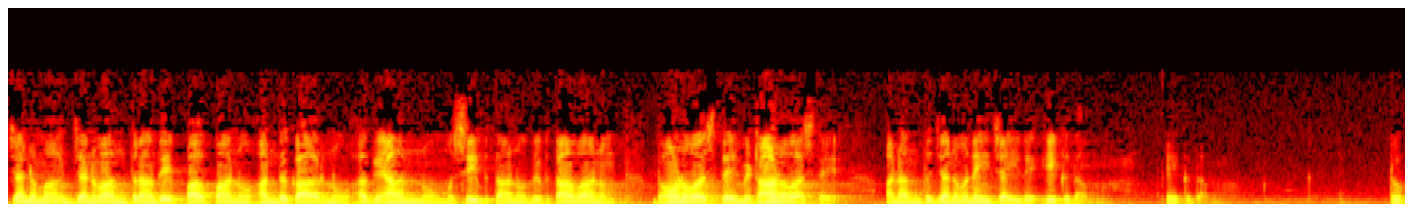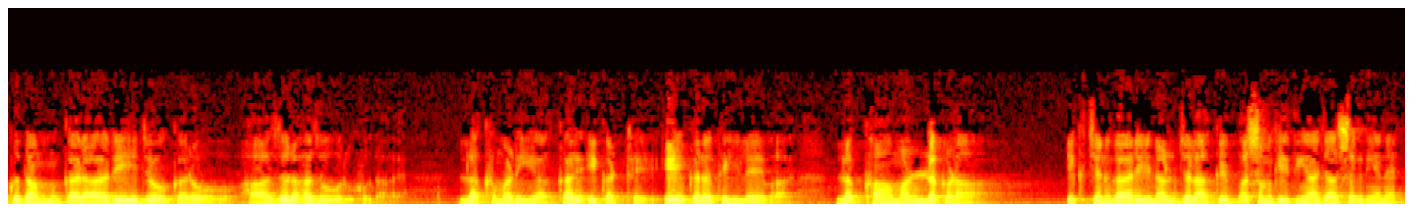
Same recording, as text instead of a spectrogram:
ਜਨਮਾਂ ਜਨਮਾਂਤਰਾਂ ਦੇ ਪਾਪਾਂ ਨੂੰ, ਅੰਧਕਾਰ ਨੂੰ, ਅਗਿਆਨ ਨੂੰ, ਮੁਸੀਬਤਾਂ ਨੂੰ, ਵਿਪਤਾਵਾਂ ਨੂੰ ਧੋਣ ਵਾਸਤੇ, ਮਿਟਾਉਣ ਵਾਸਤੇ ਅਨੰਤ ਜਨਮ ਨਹੀਂ ਚਾਹੀਦੇ। ਇੱਕਦਮ ਇੱਕਦਮ। ਟੁਕ ਕਰਾਰੀ ਜੋ ਕਰੋ, ਹਾਜ਼ਰ ਹਜ਼ੂਰ ਖੁਦਾ ਹੈ। ਲਖ ਮੜੀਆ ਕਰ ਇਕੱਠੇ, ਏਕ ਰਥੀਲੇ ਵਾ ਲੱਖਾਂ ਮਣ ਲਕਣਾ ਇੱਕ ਚਿੰਗਾਰੀ ਨਾਲ ਜਲਾ ਕੇ ਭਸਮ ਕੀਤੀਆਂ ਜਾ ਸਕਦੀਆਂ ਨੇ।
